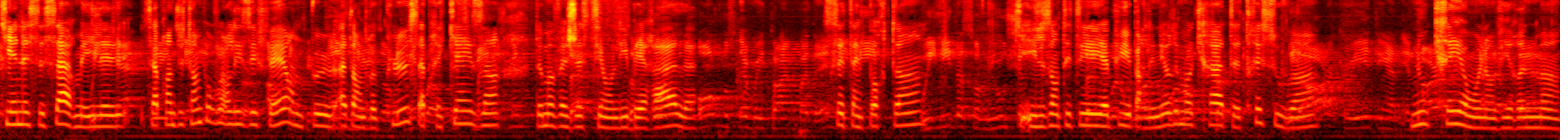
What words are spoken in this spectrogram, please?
qui est nécessaire, mais ça prend du temps pour voir les effets. On ne peut attendre plus après 15 ans de mauvaise gestion libérale. C'est important. Ils ont été appuyés par les néo-démocrates très souvent. Nous créons un environnement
